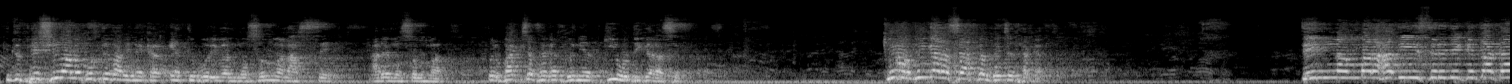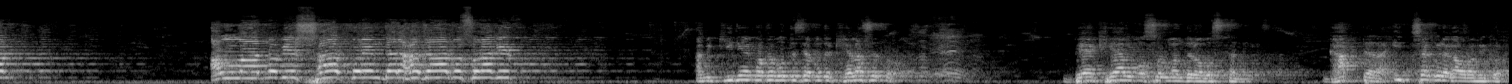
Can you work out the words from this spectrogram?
কিন্তু বেশি ভালো করতে পারি না কারণ এত পরিমাণ মুসলমান আসছে। আরে মুসলমান তোর বাচ্চা থাকার দুনিয়ার কি অধিকার আছে? কি অধিকার আছে আপনার বেঁচে থাকার? তিন নম্বর হাদিসের দিকে তাকান। আল্লাহ নবী সাত করেন দেড় হাজার বছর আগে আমি কি নিয়ে কথা বলতেছি আপনাদের খেয়াল আছে তো? বেখেয়াল মুসলমানদের অবস্থা নেই ঘাটতেরা ইচ্ছা করে গাওরামি করে।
